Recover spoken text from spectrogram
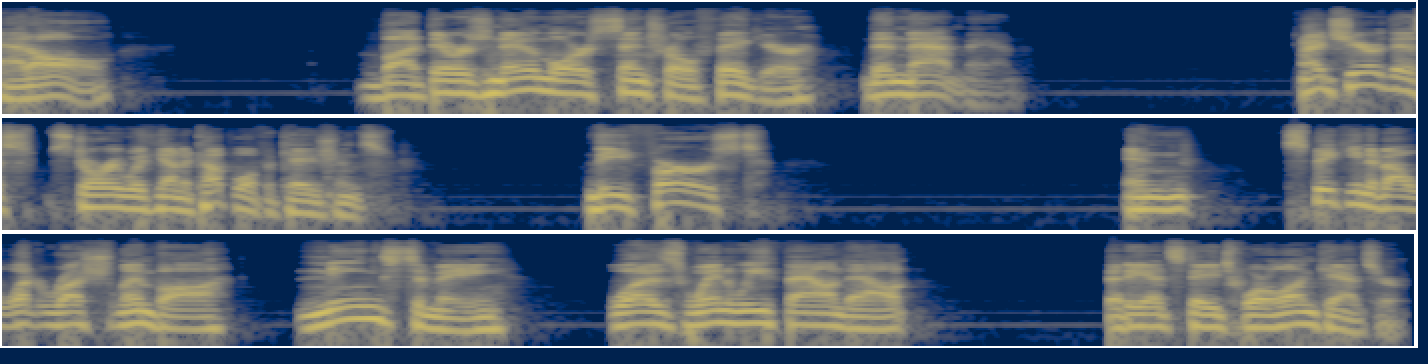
at all. But there was no more central figure than that man. I'd shared this story with you on a couple of occasions. The first, and speaking about what Rush Limbaugh means to me, was when we found out that he had stage four lung cancer.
